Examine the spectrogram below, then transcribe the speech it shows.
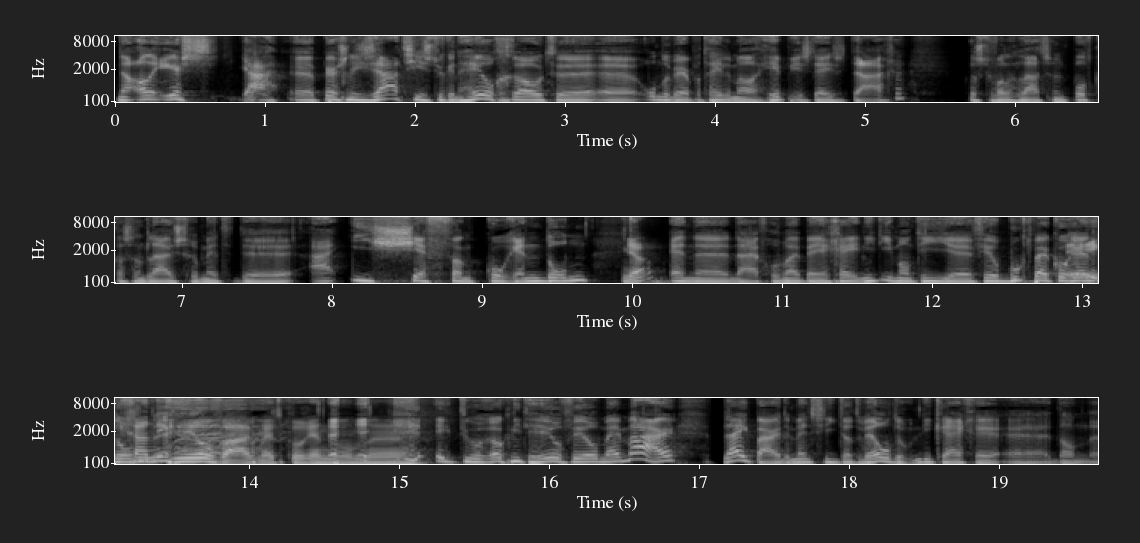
Nou, allereerst, ja, eh, personalisatie is natuurlijk een heel groot eh, onderwerp wat helemaal hip is deze dagen. Ik was toevallig laatst een podcast aan het luisteren met de AI-chef van Corendon. Ja, En eh, nou, volgens mij ben je geen, niet iemand die veel boekt bij Corendon. ik ga niet heel vaak met Corendon. ik doe er ook niet heel veel mee. Maar blijkbaar, de mensen die dat wel doen, die krijgen dan,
